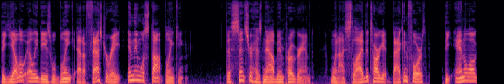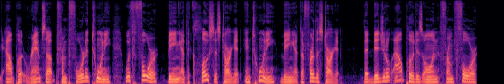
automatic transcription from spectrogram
The yellow LEDs will blink at a faster rate and then will stop blinking. The sensor has now been programmed. When I slide the target back and forth, the analog output ramps up from 4 to 20, with 4 being at the closest target and 20 being at the furthest target. The digital output is on from 4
